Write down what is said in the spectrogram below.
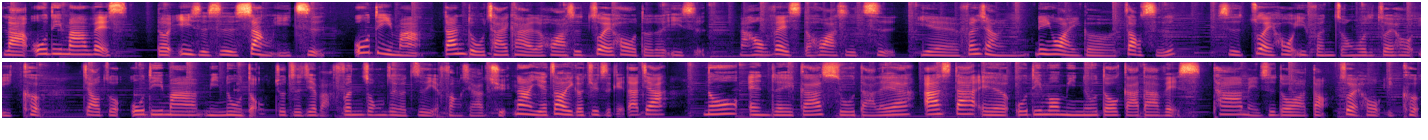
：La última vez 的意思是上一次，última 单独拆开来的话是最后的的意思，然后 vez 的话是次。也分享另外一个造词是最后一分钟或者最后一刻。叫做 último minuto，就直接把分钟这个字也放下去。那也造一个句子给大家：No entrega su da lea hasta el último minuto cada vez。他每次都要到最后一刻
